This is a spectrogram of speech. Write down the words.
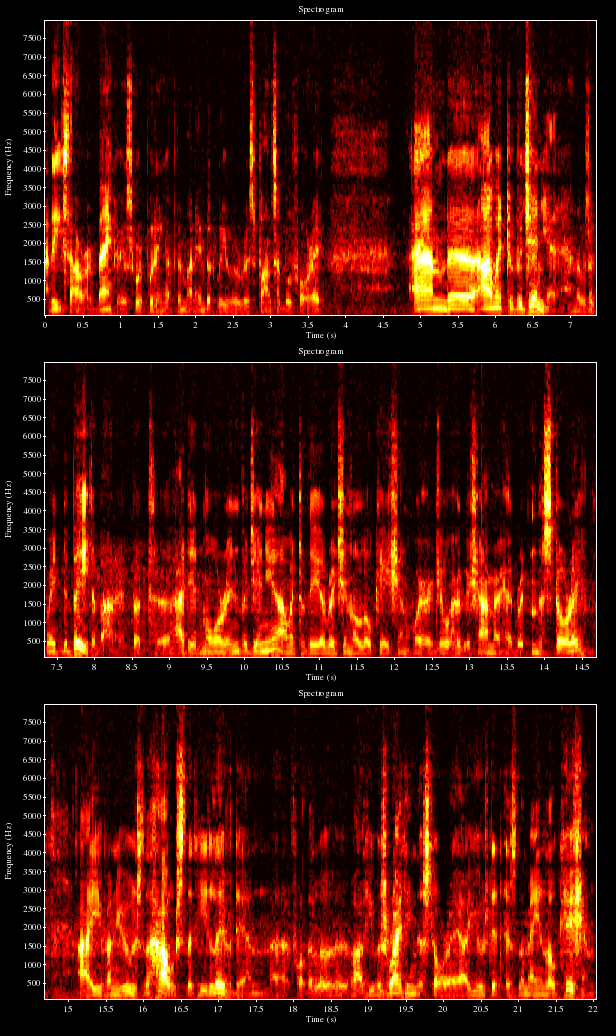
at least our bankers were putting up the money, but we were responsible for it. And uh, I went to Virginia, and there was a great debate about it. But uh, I did more in Virginia. I went to the original location where Joe Hergesheimer had written the story. I even used the house that he lived in uh, for the while he was writing the story. I used it as the main location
